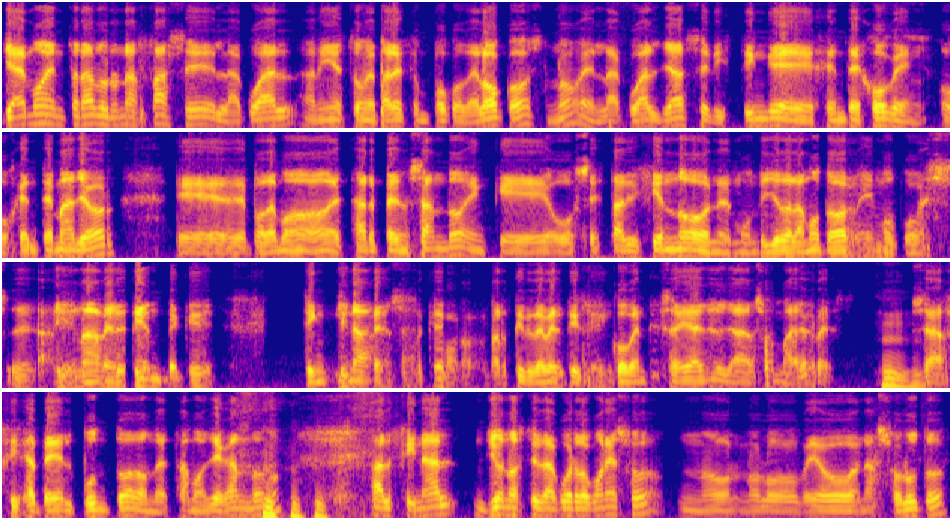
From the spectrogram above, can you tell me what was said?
ya hemos entrado en una fase en la cual, a mí esto me parece un poco de locos, ¿no? En la cual ya se distingue gente joven o gente mayor. Eh, podemos estar pensando en que, o se está diciendo en el mundillo de la moto ahora mismo, pues eh, hay una vertiente que se inclina a pensar que, bueno, a partir de 25 o 26 años ya son mayores. O sea, fíjate el punto a donde estamos llegando. ¿no? Al final, yo no estoy de acuerdo con eso, no, no lo veo en absoluto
